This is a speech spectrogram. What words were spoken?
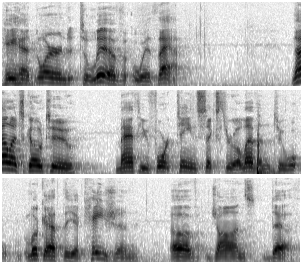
he had learned to live with that. Now let's go to Matthew 14, 6 through 11 to look at the occasion of John's death.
